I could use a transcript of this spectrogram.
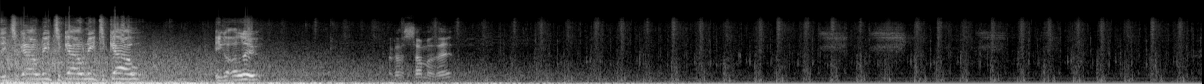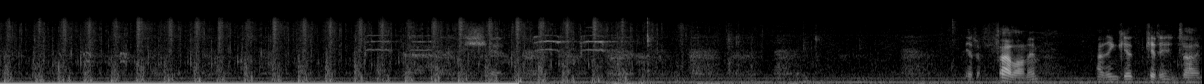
Need to go, need to go, need to go. You got a loot. I got some of it. Shit. It fell on him. I didn't get get it in time.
